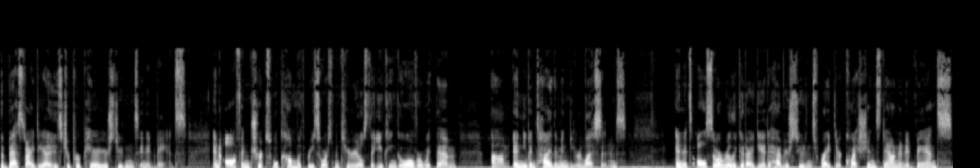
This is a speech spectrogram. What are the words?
the best idea is to prepare your students in advance. And often trips will come with resource materials that you can go over with them um, and even tie them into your lessons. And it's also a really good idea to have your students write their questions down in advance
